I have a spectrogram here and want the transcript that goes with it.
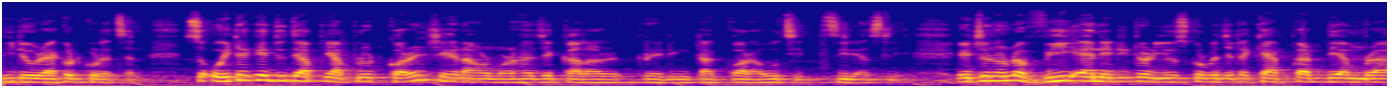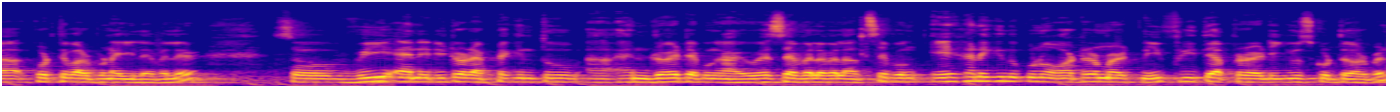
ভিডিও রেকর্ড করেছেন। সো ওইটাকে যদি আপনি আপলোড করেন, সেখানে আমার মনে হয় যে কালার গ্রেডিংটা করা উচিত সিরিয়াসলি এর জন্য আমরা ভি অ্যান এডিটর ইউজ করব, যেটা ক্যাপকাট দিয়ে আমরা করতে পারব না এই লেভেলের সো ভি অ্যান এডিটর অ্যাপটা কিন্তু অ্যান্ড্রয়েড এবং আইওএস অ্যাভেলেবেল আছে এবং এখানে কিন্তু কোনো ওয়াটারমার্ক নেই ফ্রিতে আপনারা এটি ইউজ করতে পারবেন।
